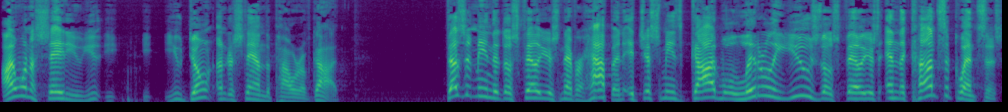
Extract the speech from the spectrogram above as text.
I want to say to you, you, you don't understand the power of God. Doesn't mean that those failures never happen. It just means God will literally use those failures and the consequences.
